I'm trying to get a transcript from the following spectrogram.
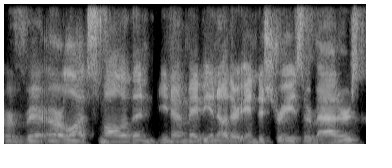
are, very, are a lot smaller than you know maybe in other industries or matters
